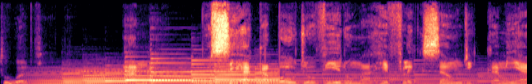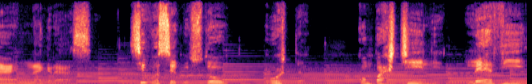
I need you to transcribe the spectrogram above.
tua vida. Amém. Você acabou de ouvir uma reflexão de caminhar na graça. Se você gostou, curta, compartilhe, leve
